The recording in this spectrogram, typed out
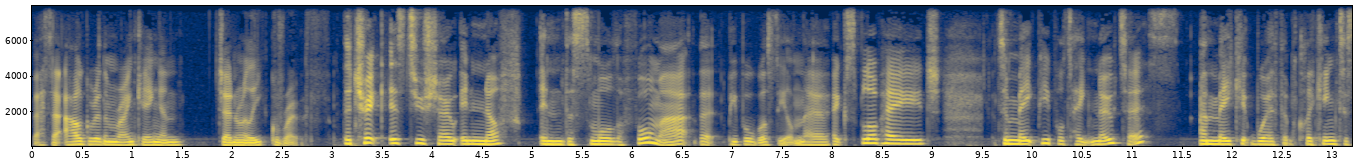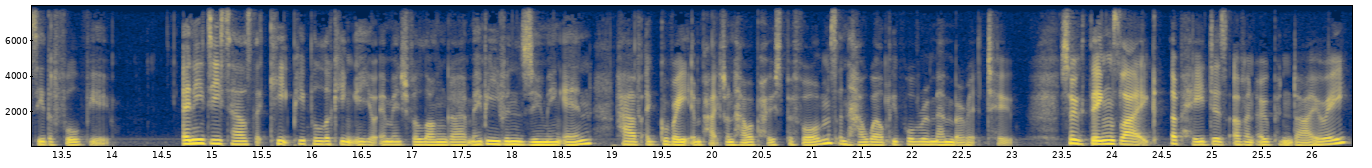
better algorithm ranking, and generally growth. The trick is to show enough in the smaller format that people will see on their explore page to make people take notice and make it worth them clicking to see the full view. Any details that keep people looking at your image for longer, maybe even zooming in, have a great impact on how a post performs and how well people remember it too. So, things like the pages of an open diary,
